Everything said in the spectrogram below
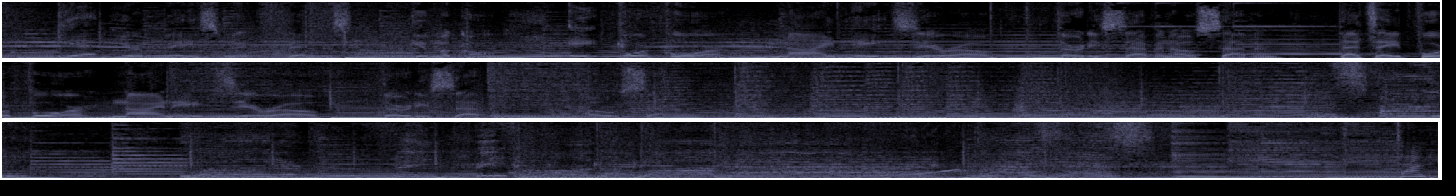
get your basement fixed. Give them a call 844 980 3707. That's 844 980 3707.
